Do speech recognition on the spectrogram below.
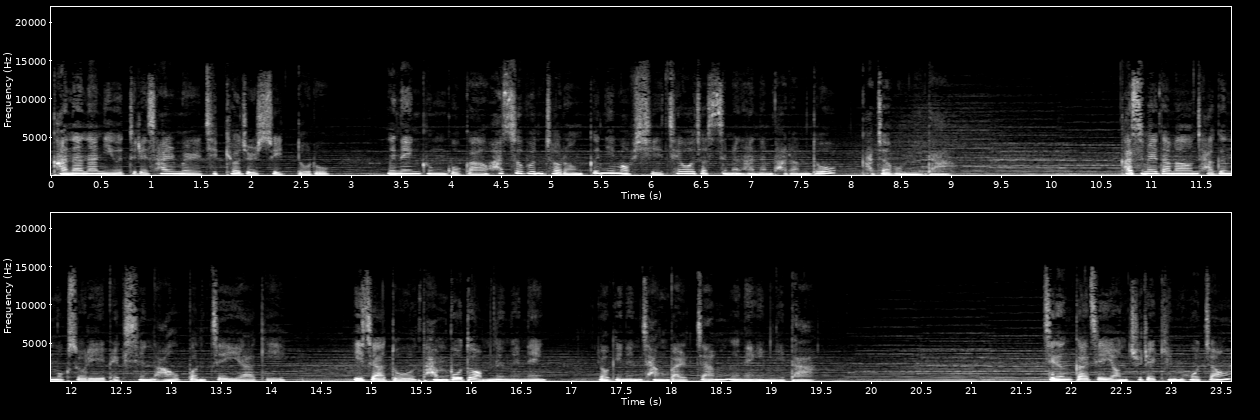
가난한 이웃들의 삶을 지켜줄 수 있도록 은행 금고가 화수분처럼 끊임없이 채워졌으면 하는 바람도 가져봅니다. 가슴에 담아온 작은 목소리 백신 아홉 번째 이야기. 이자도 담보도 없는 은행. 여기는 장발장 은행입니다. 지금까지 연출의 김호정,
